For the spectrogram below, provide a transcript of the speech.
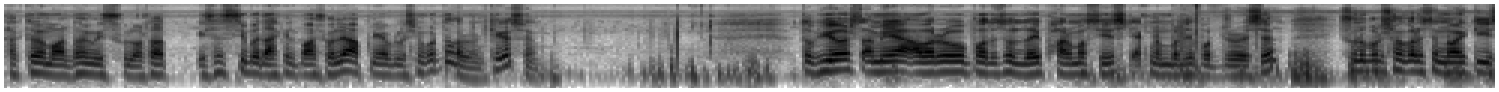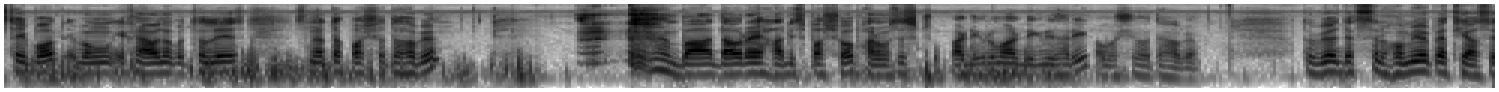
থাকতে হবে মাধ্যমিক স্কুল অর্থাৎ এসএসসি বা দাখিল পাস হলে আপনি অ্যাপ্লিকেশন করতে পারবেন, ঠিক আছে? তো ভিউয়ার্স আমি আবারও পদে চলে যাই ফার্মাসিস্ট এক নম্বর যে পদটি রয়েছে। শূন্য পদের সংখ্যা রয়েছে নয়টি স্থায়ী পদ এবং এখানে আবেদন করতে হলে স্নাতক পাশ হতে হবে। বা দাওরায় হাদিস সহ ফার্মাসিস্ট বা ডিপ্লোমা ডিগ্রিধারী অবশ্যই হতে হবে। তো বিভাগ দেখছেন হোমিওপ্যাথি আছে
